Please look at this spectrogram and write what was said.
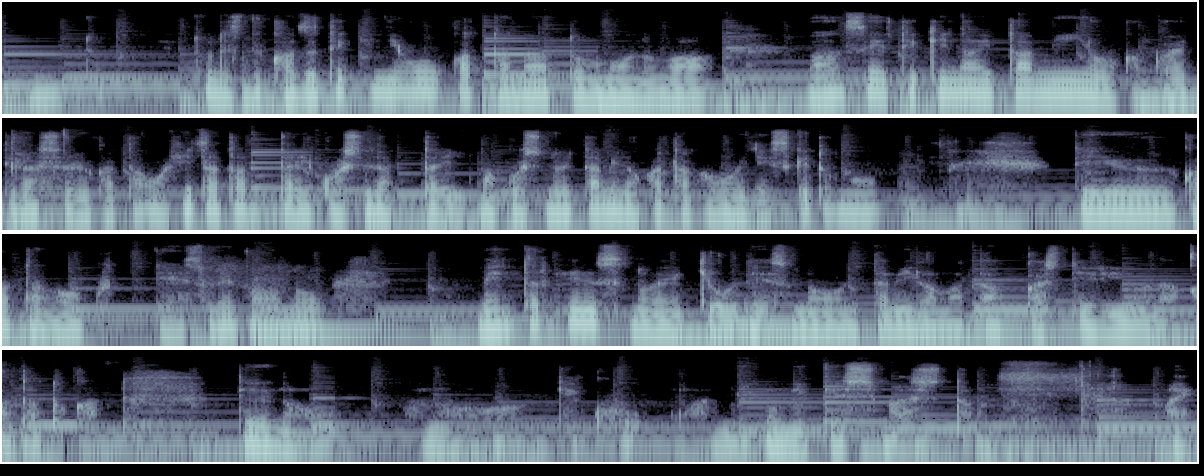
うんとですね、数的に多かったなと思うのは、慢性的な痛みを抱えてらっしゃる方、お膝だったり腰だったり、まあ、腰の痛みの方が多いですけども、っていう方が多くて、それがあのメンタルヘルスの影響でその痛みがまた悪化しているような方とかっていうのをあの結構お見受けしました。はい。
